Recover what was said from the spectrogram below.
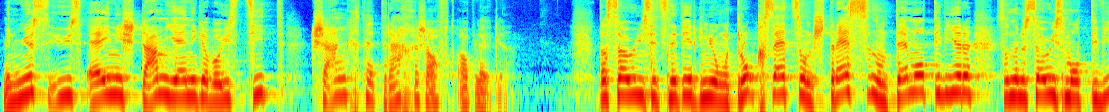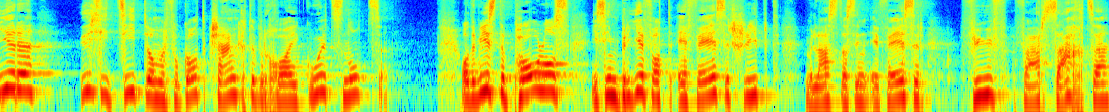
Wir müssen uns einisch demjenigen, der uns Zeit geschenkt hat, Rechenschaft ablegen. Das soll uns jetzt nicht irgendwie unter Druck setzen und stressen und demotivieren, sondern es soll uns motivieren, unsere Zeit, die wir von Gott geschenkt bekommen, gut zu nutzen. Oder wie es der Paulus in seinem Brief an die Epheser schreibt, wir lesen das in Epheser 5, Vers 16,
